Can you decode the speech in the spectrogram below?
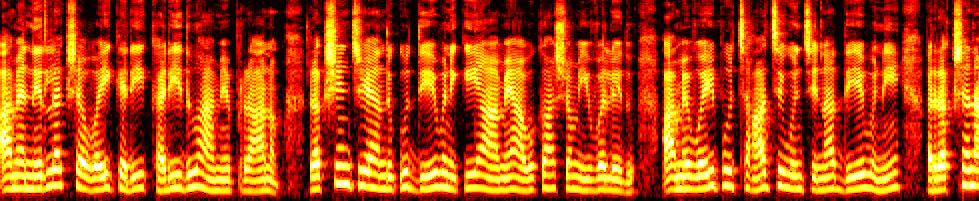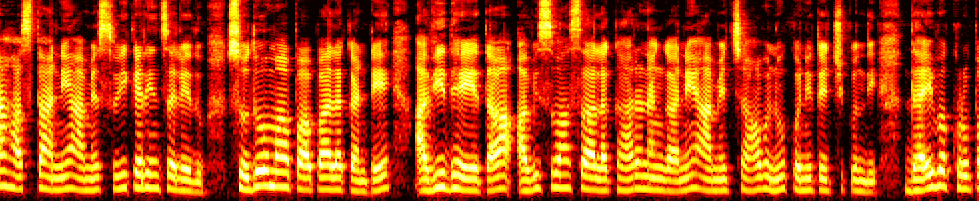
ఆమె నిర్లక్ష్య వైఖరి ఖరీదు ఆమె ప్రాణం. రక్షించేందుకు దేవునికి ఆమె అవకాశం ఇవ్వలేదు. ఆమె వైపు చాచి ఉంచిన దేవుని రక్షణ హస్తాన్ని ఆమె స్వీకరించలేదు. సుధోమ పాపాల కంటే అవిధేయత అవిశ్వాసాల కారణంగానే ఆమె చావును కొని తెచ్చుకుంది. దైవ కృప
